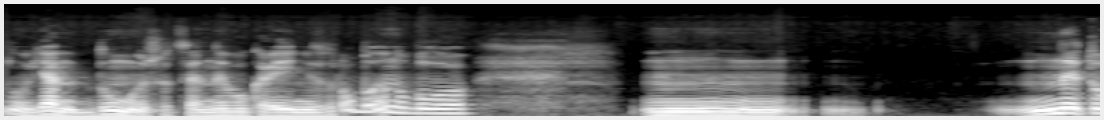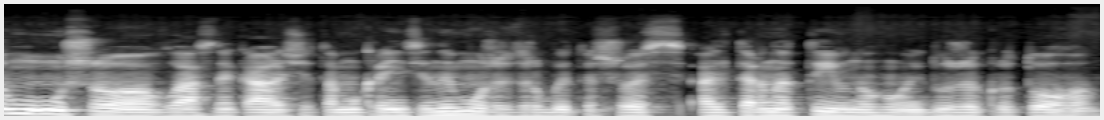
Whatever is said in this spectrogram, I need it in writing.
Ну, я думаю, що це не в Україні зроблено було. Не тому, що, власне кажучи, там українці не можуть зробити щось альтернативного і дуже крутого.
